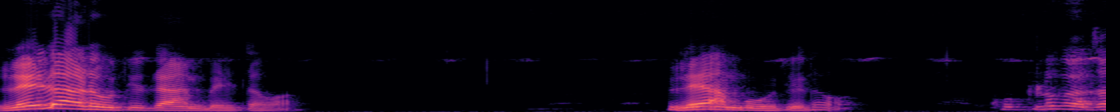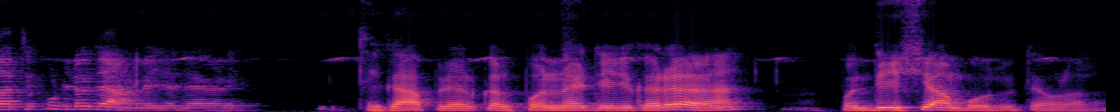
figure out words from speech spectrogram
लय झाडं होती त्या आंबे तेव्हा. लय आंबे होते तेव्हा. कुठलं ग- जाती कुठले होते आंब्याच्या त्यावेळी ते काय आपल्याला कल्पना नाही त्याची खरं पण देशी आंबा होतो त्यावेळेला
